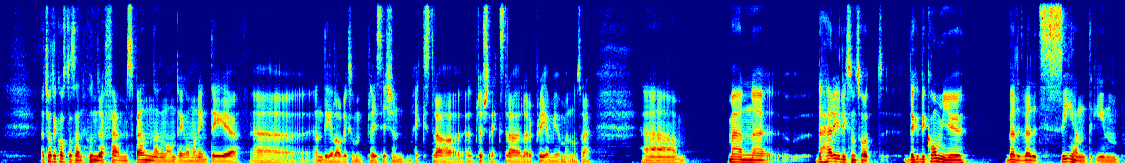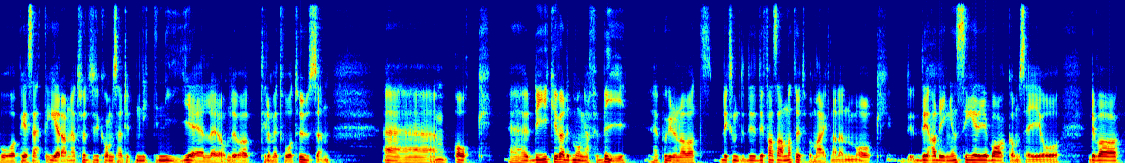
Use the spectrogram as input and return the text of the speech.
Jag tror att det kostar sen 105 spänn eller någonting om man inte är eh, en del av liksom Playstation Extra, Plus Extra eller Premium eller något sådär. Eh, men eh, det här är ju liksom så att det, det kom ju väldigt, väldigt sent in på PS1-eran. Jag tror att det kom så här typ 99 eller om det var till och med 2000. Eh, mm. Och eh, det gick ju väldigt många förbi Eh, på grund av att liksom, det, det, fanns annat ute på marknaden och det, det, hade ingen serie bakom sig och det var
